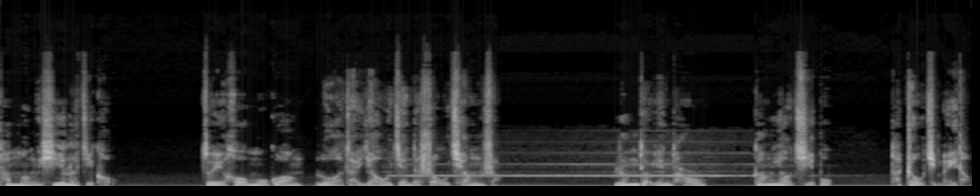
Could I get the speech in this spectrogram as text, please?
他猛吸了几口，最后目光落在腰间的手枪上，扔掉烟头，刚要起步，他皱起眉头。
